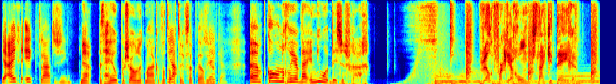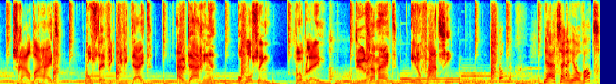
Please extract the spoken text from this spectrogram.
je eigen ik laten zien. Ja, het heel persoonlijk maken wat dat Ja, betreft ook wel weer. Zeker. Ehm, komen we nog weer bij een nieuwe businessvraag. Welk vakjargon staat je tegen? Schaalbaarheid? Kosteneffectiviteit? Uitdagingen? Oplossing? Probleem? Duurzaamheid? Innovatie? Ja, het zijn er heel wat.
